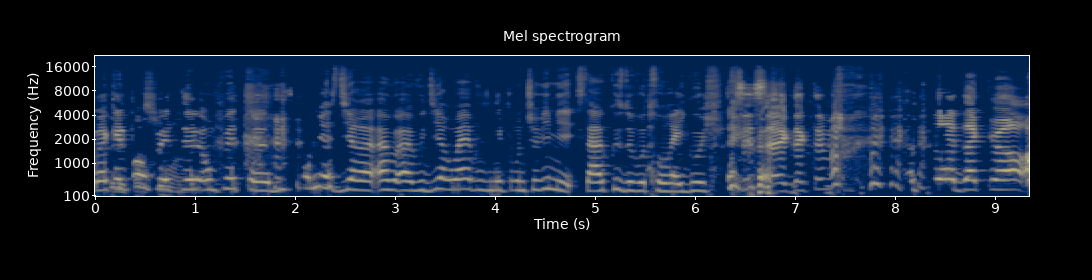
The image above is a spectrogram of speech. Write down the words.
à, quel point on peut être, euh, on peut être à, se dire, à, vous dire ouais, vous venez pour une cheville, mais c'est à cause de votre oreille gauche. C'est ça, exactement. ok, d'accord.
